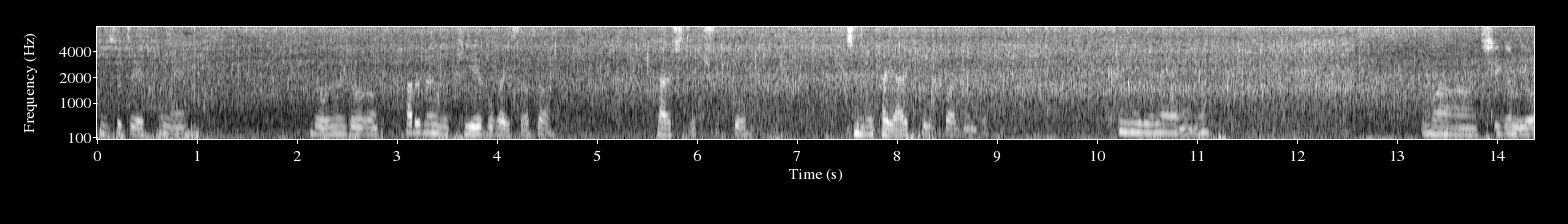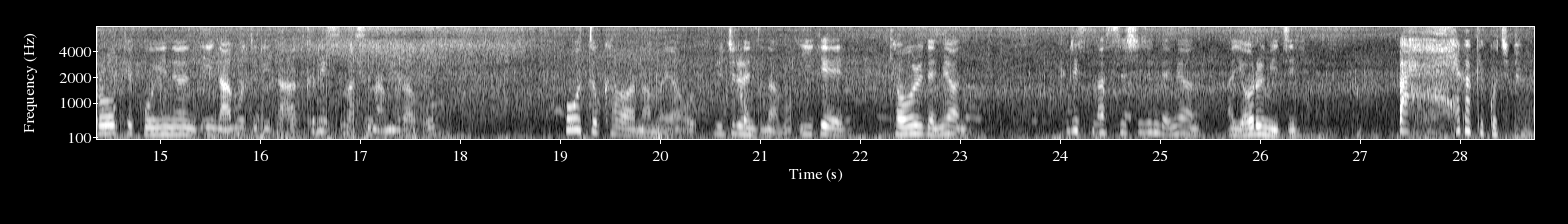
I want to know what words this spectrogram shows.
분수도 예쁘네. 근데 오늘도 하루 종일 비 예보가 있어서 날씨도 춥고 진우가 얇게 입고 왔는데 큰일이네. 와 지금 이렇게 보이는 이 나무들이 다 크리스마스 나무라고 호우투카와 나무예요. 뉴질랜드 나무. 이게 겨울 되면 크리스마스 시즌 되면 아 여름이지 빨갛게 꽃이 펴요.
